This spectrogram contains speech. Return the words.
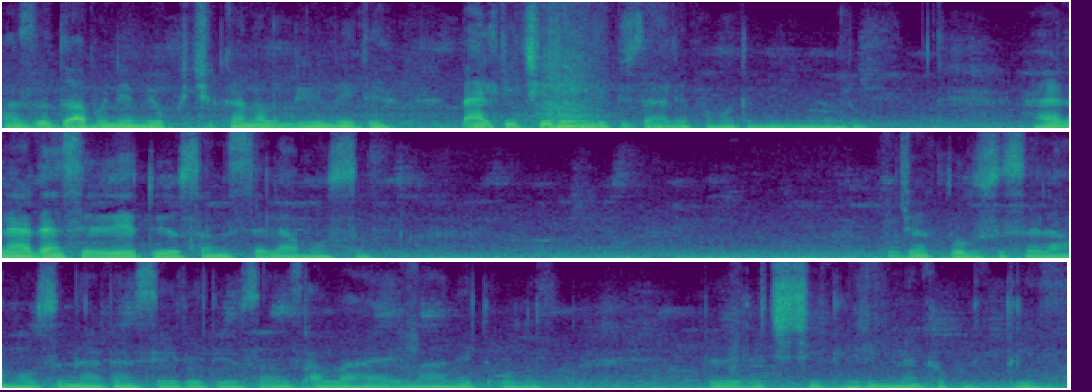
Fazla da abonem yok. Küçük kanalım büyümedi. Belki içeriğimi de güzel yapamadım bilmiyorum. Her nereden seyrediyorsanız selam olsun. Kucak dolusu selam olsun. Nereden seyrediyorsanız Allah'a emanet olun. Böyle çiçeklerimle kapatayım.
